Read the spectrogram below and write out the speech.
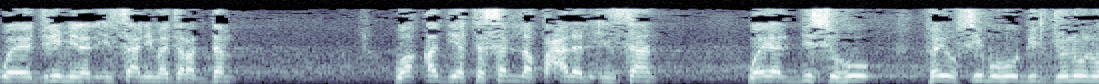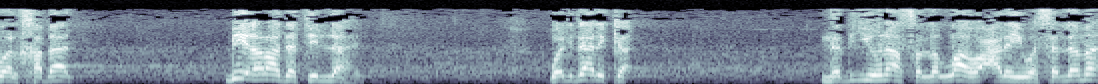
ويجري من الإنسان مجرى الدم وقد يتسلط على الإنسان ويلبسه فيصيبه بالجنون والخبال بإرادة الله. ولذلك نبينا صلى الله عليه وسلم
